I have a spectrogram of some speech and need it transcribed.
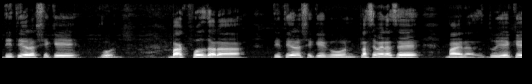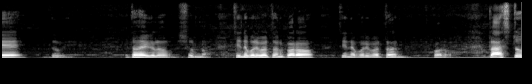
দ্বিতীয় রাশিকে গুণ। বাঘফল দ্বারা দ্বিতীয় রাশিকে গুণ প্লাসে মাইনাসে মাইনাস দুই একে দুই। তো হয়ে গেল শূন্য। চিহ্ন পরিবর্তন করো, চিহ্ন পরিবর্তন করো। প্লাস টু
